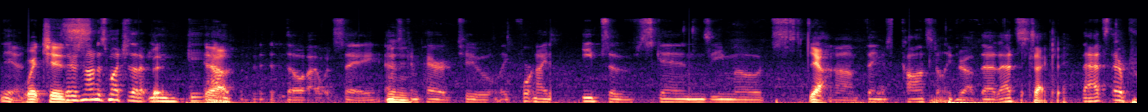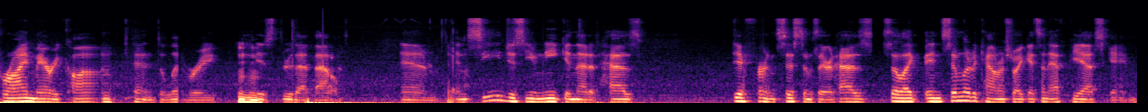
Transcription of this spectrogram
Yeah. Which is There's not as much that but- you get yeah. out of it, though. I would say, as Mhm. compared to like Fortnite, heaps of skins, emotes, Yeah. um, things constantly throughout that. That's exactly. that's their primary content delivery Mhm. is through that battle. And Yeah. and Siege is unique in that it has different systems there. It has so like in similar to Counter Strike, it's an FPS game,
